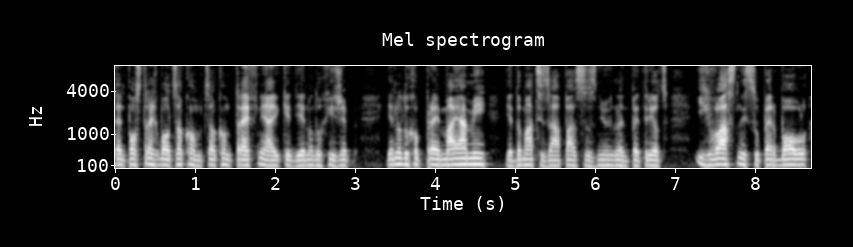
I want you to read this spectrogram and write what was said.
Ten postreh bol celkom, celkom trefný, aj keď jednoduchý, že Jednoducho pre Miami je domáci zápas z New England Patriots ich vlastný Super Bowl.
